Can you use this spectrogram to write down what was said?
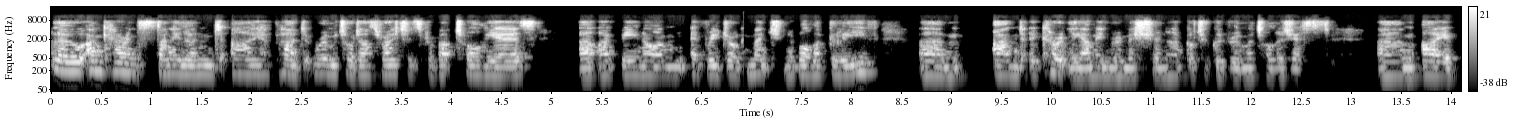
Hello, I'm Karen Staniland. I have had rheumatoid arthritis for about 12 years. Uh, I've been on every drug mentionable, I believe. Um, and currently I'm in remission. I've got a good rheumatologist. Um, I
